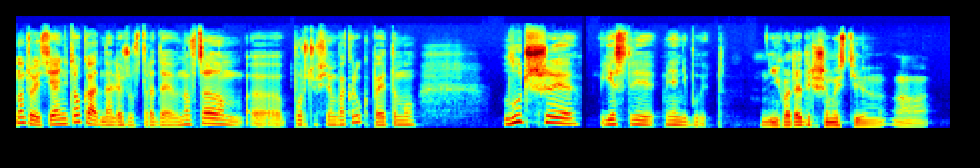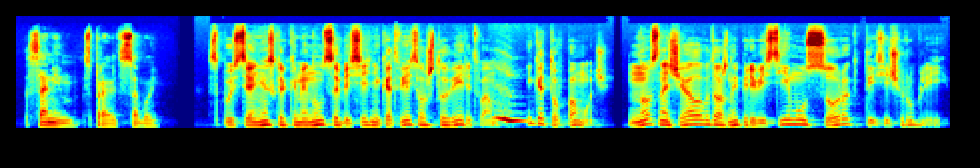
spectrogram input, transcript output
Ну, то есть я не только одна лежу, страдаю, но в целом э, порчу всем вокруг, поэтому лучше, если меня не будет. Не хватает решимости э, самим справиться с собой. Спустя несколько минут собеседник ответил, что верит вам и готов помочь. Но сначала вы должны перевести ему 40 тысяч рублей.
